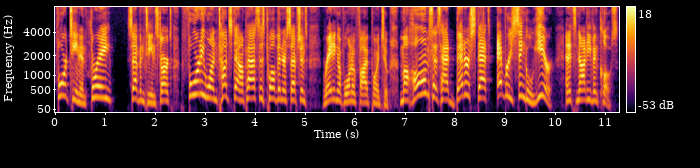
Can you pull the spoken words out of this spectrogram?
14 and 3, 17 starts, 41 touchdown passes, 12 interceptions, rating of 105.2. Mahomes has had better stats every single year, and it's not even close.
